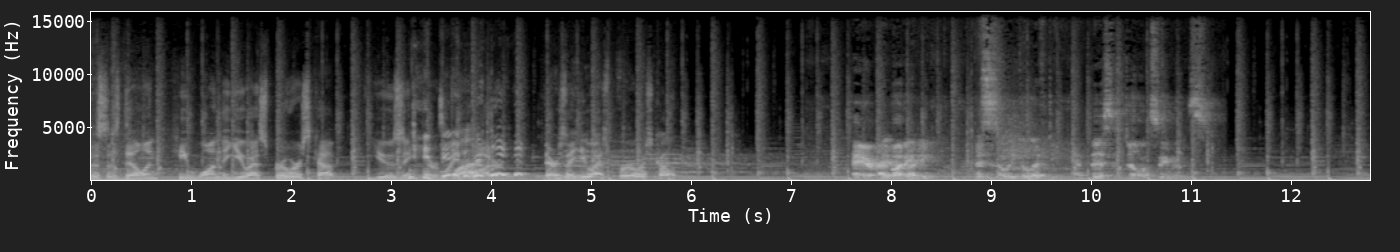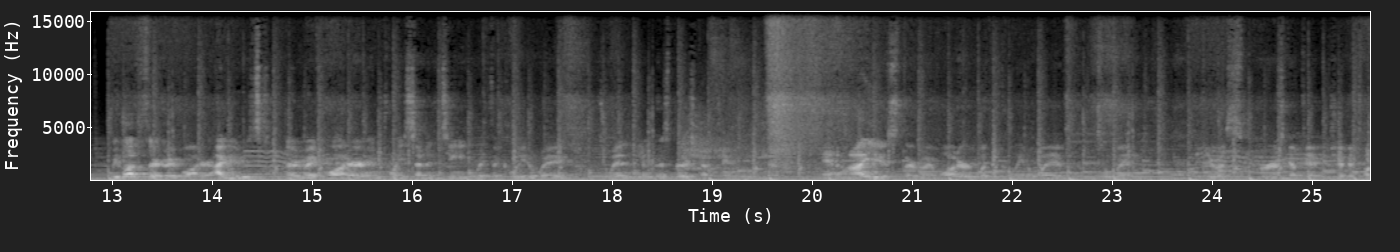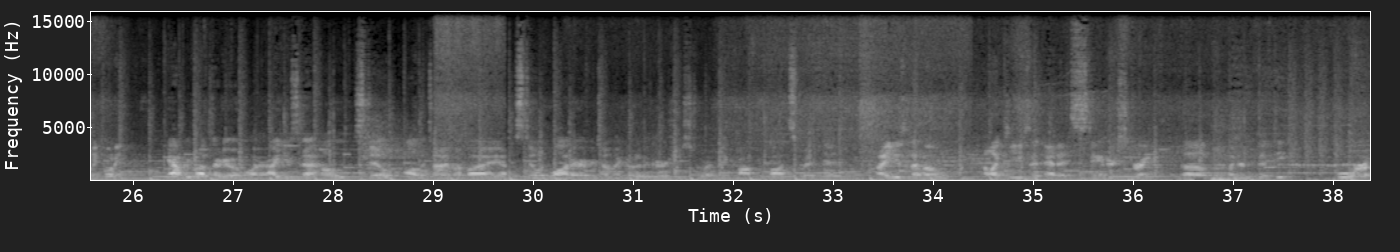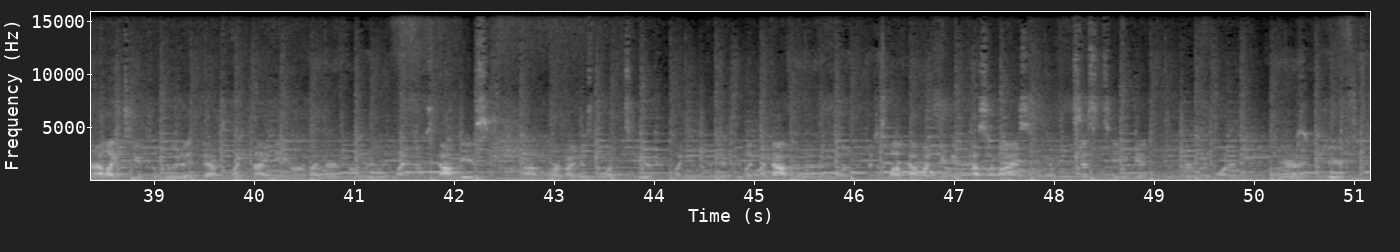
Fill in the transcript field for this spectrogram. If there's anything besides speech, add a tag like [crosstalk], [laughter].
this is Dylan. He won the U.S. Brewers Cup using third did? wave water. [laughs] There's a U.S. Brewers Cup? Hey everybody. Hey everybody, this is Elika Liftee. and this is Dylan Siemens. We love third wave water. I used third wave water in 2017 with the Kalita Wave to win the US Brewers Cup championship. And I used third wave water with the Kalita Wave to win the U.S. Cup Championship in 2020. Yeah, we love third wave water. I use it at home still all the time. I buy uh, distilled water every time I go to the grocery store. And make coffee pots with it. I use it at home. I like to use it at its standard strength of 150, or I like to dilute it down to like 90 or 100 for really light roast coffees, um, or if I just want to like manipulate my coffee a little bit more. I just love how much you can customize and consistency you get with wave water. Cheers. Cheers.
